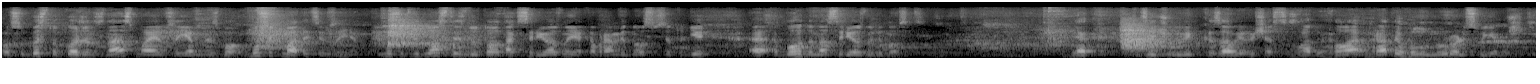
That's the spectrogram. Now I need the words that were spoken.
особисто кожен з нас має взаємне з Богом. Мусить мати ці взаємини. Мусить відноситись до того так серйозно, як Авраам відносився, тоді е, Бог до нас серйозно відноситься як цей чоловік казав, я часто згадую, грати головну роль в своєму житті.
